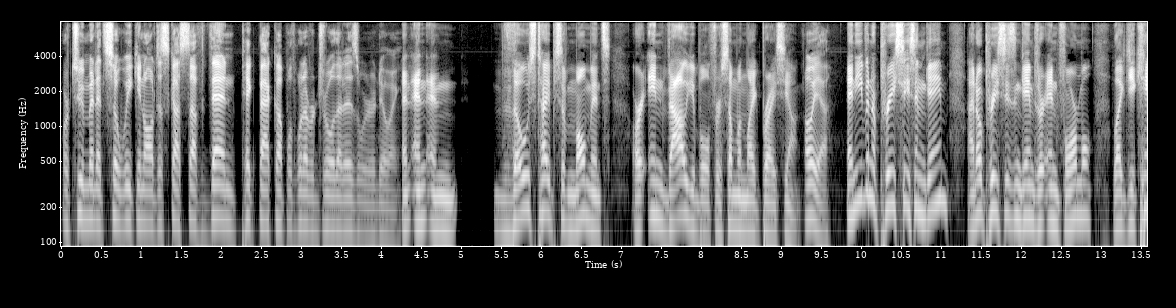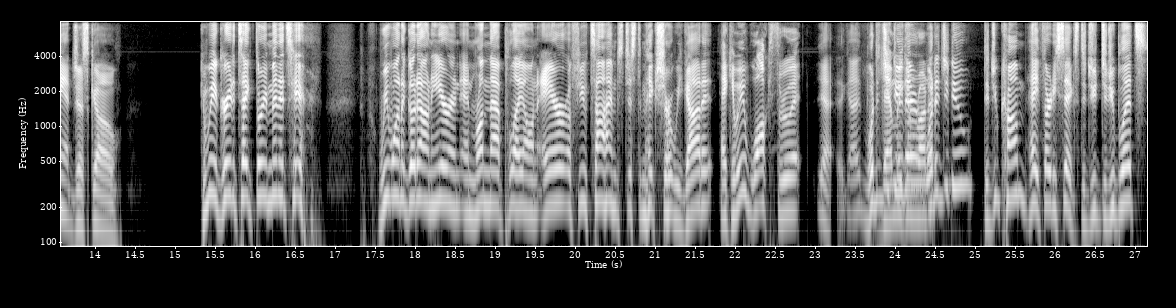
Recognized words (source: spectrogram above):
or two minutes so we can all discuss stuff, then pick back up with whatever drill that is we were doing. And and and those types of moments are invaluable for someone like Bryce Young. Oh yeah, And even a preseason game, I know preseason games are informal. Like you can't just go, can we agree to take three minutes here? We want to go down here and, and run that play on air a few times just to make sure we got it. hey, can we walk through it? Yeah. uh, What did Then you do there? What it. did you do? Did you come? Hey, 36. Did you did you blitz?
